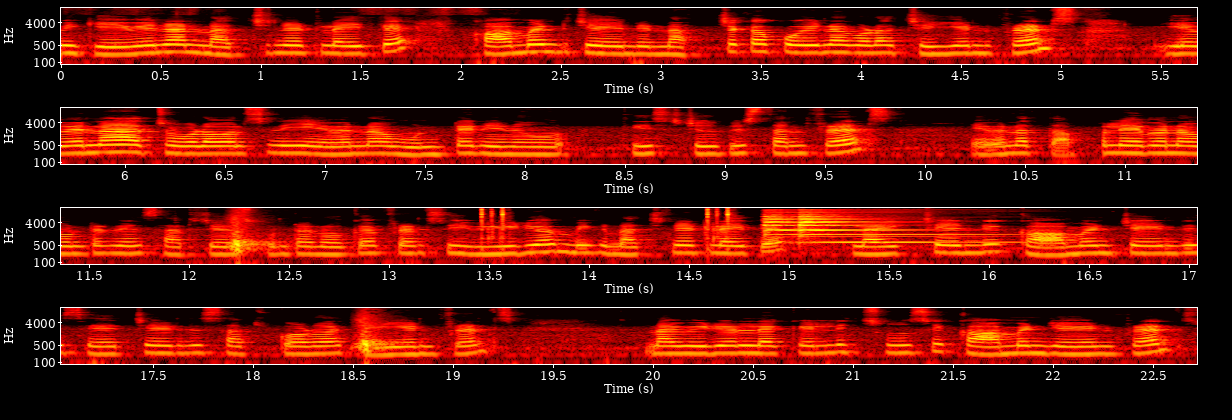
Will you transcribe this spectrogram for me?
మీకు ఏవైనా నచ్చినట్లయితే కామెంట్ చేయండి. నచ్చకపోయినా కూడా చెయ్యండి ఫ్రెండ్స్. ఏమైనా చూడవలసినవి ఏమైనా ఉంటే నేను తీసి చూపిస్తాను ఫ్రెండ్స్. ఏమైనా తప్పులు ఏమైనా ఉంటే నేను సరి చేసుకుంటాను. ఓకే ఫ్రెండ్స్ ఈ వీడియో మీకు నచ్చినట్లయితే లైక్ చేయండి కామెంట్ చేయండి షేర్ చేయండి సబ్స్క్రైబ్ చేయండి ఫ్రెండ్స్. నా వీడియోలోకి వెళ్ళి చూసి కామెంట్ చేయండి ఫ్రెండ్స్.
